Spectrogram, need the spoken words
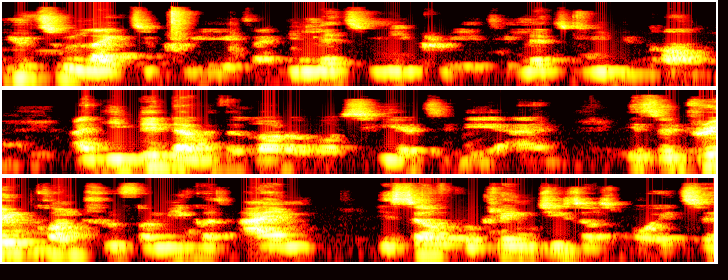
you two like to create and he lets me create, he lets me become. And he did that with a lot of us here today. And it's a dream come true for me because I'm a self-proclaimed Jesus boy to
